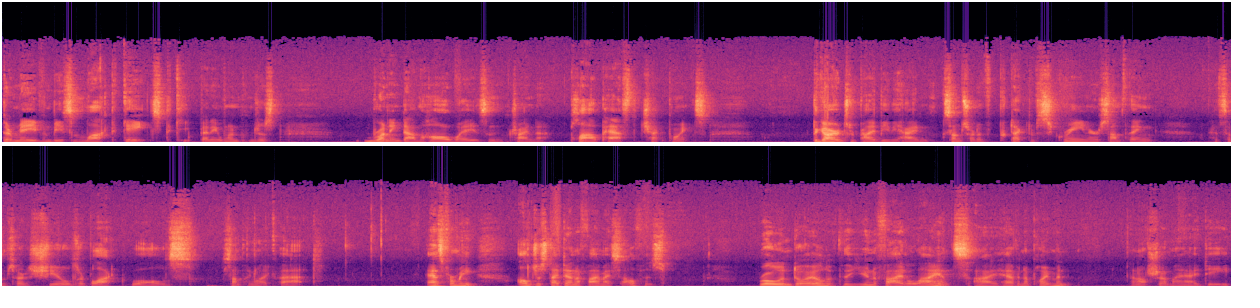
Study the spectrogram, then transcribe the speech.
There may even be some locked gates to keep anyone from just running down the hallways and trying to plow past the checkpoints. The guards would probably be behind some sort of protective screen or something, had some sort of shields or blocked walls, something like that. As for me, I'll just identify myself as Roland Doyle of the Unified Alliance. I have an appointment, and I'll show my ID.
